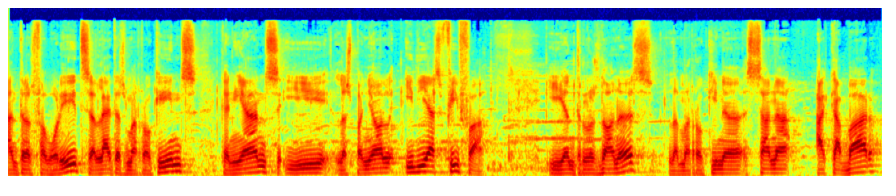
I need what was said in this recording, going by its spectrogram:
Entre els favorits, atletes marroquins, canians i l'espanyol Idias FIFA. I entre les dones, la marroquina Sana Akabar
